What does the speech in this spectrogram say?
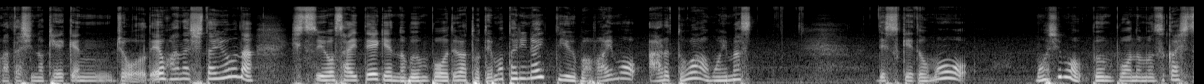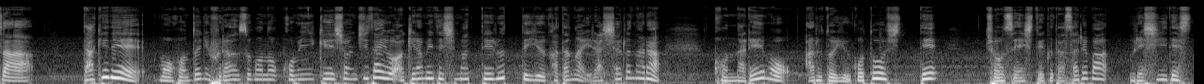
私の経験上でお話したような必要最低限の文法ではとても足りないっていう場合もあるとは思います。ですけどももしも文法の難しさだけでもう本当にフランス語のコミュニケーション自体を諦めてしまっているっていう方がいらっしゃるならこんな例もあるということを知って挑戦してくだされば嬉しいです。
